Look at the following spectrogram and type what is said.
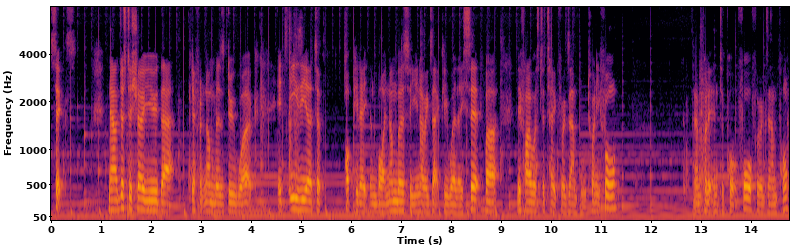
six. Now, just to show you that different numbers do work, it's easier to populate them by numbers so you know exactly where they sit. But if I was to take, for example, 24 and put it into port 4, for example,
